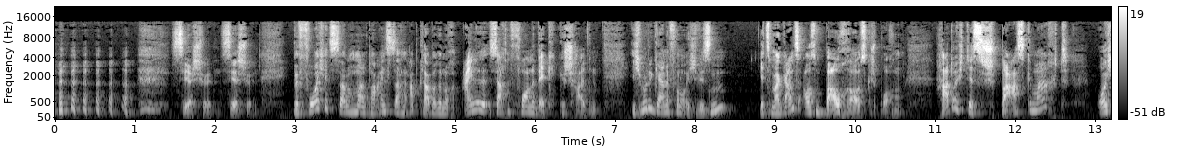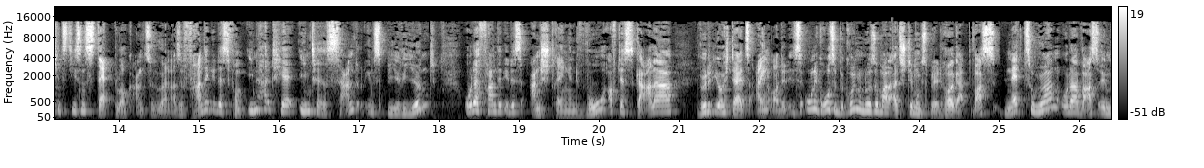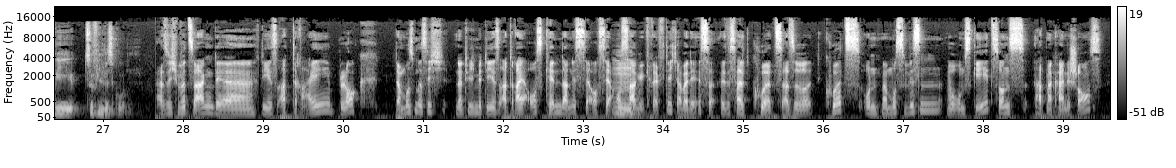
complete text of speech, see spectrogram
Sehr schön, sehr schön. Bevor ich jetzt da noch mal ein paar Einzelsachen abklappere, noch eine Sache vorneweg geschalten. Ich würde gerne von euch wissen, jetzt mal ganz aus dem Bauch rausgesprochen, hat euch das Spaß gemacht? Euch jetzt diesen Statblock anzuhören. Also fandet ihr das vom Inhalt her interessant und inspirierend oder fandet ihr das anstrengend? Wo auf der Skala würdet ihr euch da jetzt einordnen? Ist ohne große Begründung, nur so mal als Stimmungsbild. Holger, war es nett zu hören oder war es irgendwie zu viel des Guten? Also ich würde sagen, der DSA 3 Block, da muss man sich natürlich mit DSA 3 auskennen, dann ist der auch sehr mhm. aussagekräftig, aber der ist, ist halt kurz. Also kurz und man muss wissen, worum es geht, sonst hat man keine Chance.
